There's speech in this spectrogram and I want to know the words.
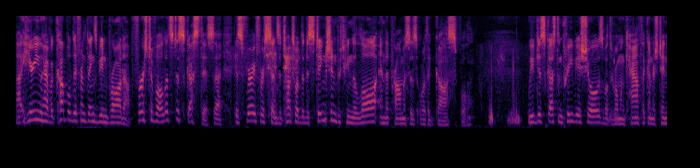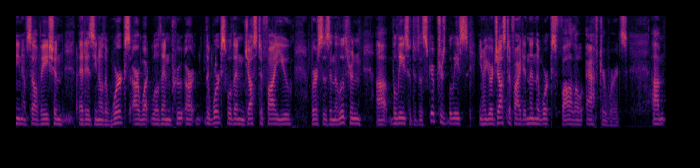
Uh, here you have a couple different things being brought up. First of all, let's discuss this. Uh, this very first sentence, it talks about the distinction between the law and the promises or the gospel. We've discussed in previous shows about the Roman Catholic understanding of salvation. That is, you know, the works are what will then prove, or the works will then justify you, versus in the Lutheran uh, beliefs, which is the Scriptures beliefs, you know, you're justified, and then the works follow afterwards. Um,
